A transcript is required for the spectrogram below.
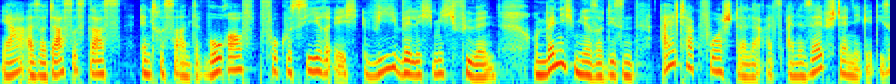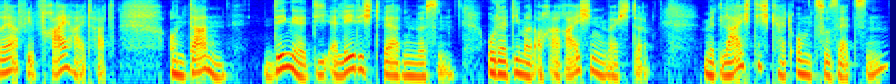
Ja, also das ist das Interessante. Worauf fokussiere ich? Wie will ich mich fühlen? Und wenn ich mir so diesen Alltag vorstelle als eine Selbstständige, die sehr viel Freiheit hat und dann Dinge, die erledigt werden müssen oder die man auch erreichen möchte, mit Leichtigkeit umzusetzen,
